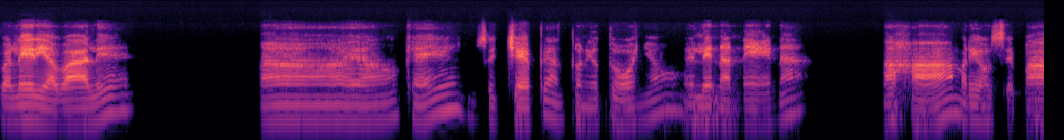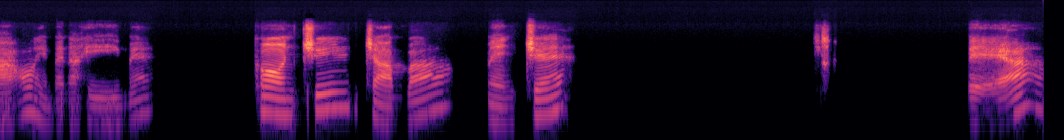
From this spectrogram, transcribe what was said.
Valeria, Vale, Ah, ok. José Chepe, Antonio Toño, Elena Nena. Ajá, María José Majo, Jimena Jime. Conchi, Chamba, Menche. Bea,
